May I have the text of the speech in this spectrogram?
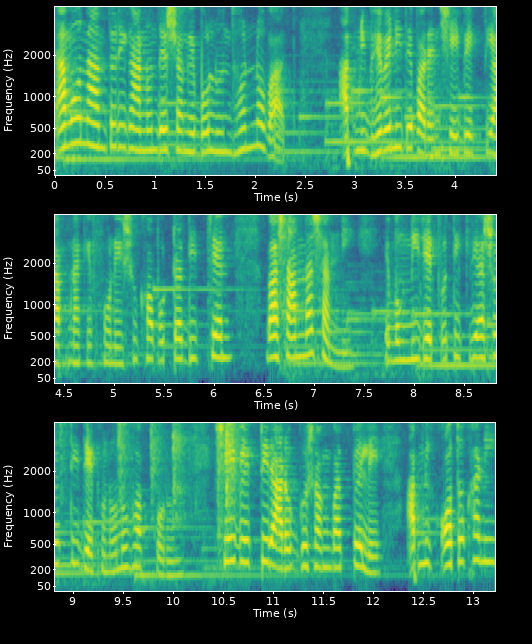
এমন আন্তরিক আনন্দের সঙ্গে বলুন ধন্যবাদ। আপনি ভেবে নিতে পারেন সেই ব্যক্তি আপনাকে ফোনে সুখবরটা দিচ্ছেন বা সামনাসামনি এবং নিজের প্রতিক্রিয়া সত্যি দেখুন, অনুভব করুন। সেই ব্যক্তির আরোগ্য সংবাদ পেলে আপনি কতখানি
